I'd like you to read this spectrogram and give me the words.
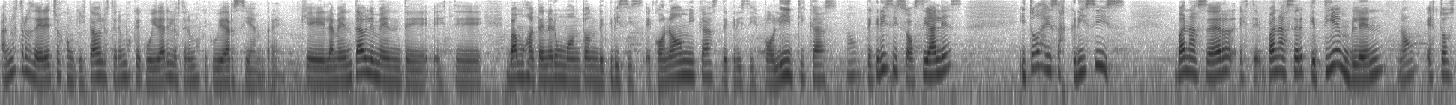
a nuestros derechos conquistados los tenemos que cuidar y los tenemos que cuidar siempre. Que lamentablemente este, vamos a tener un montón de crisis económicas, de crisis políticas, de crisis sociales y todas esas crisis van a hacer, este, van a hacer que tiemblen estos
